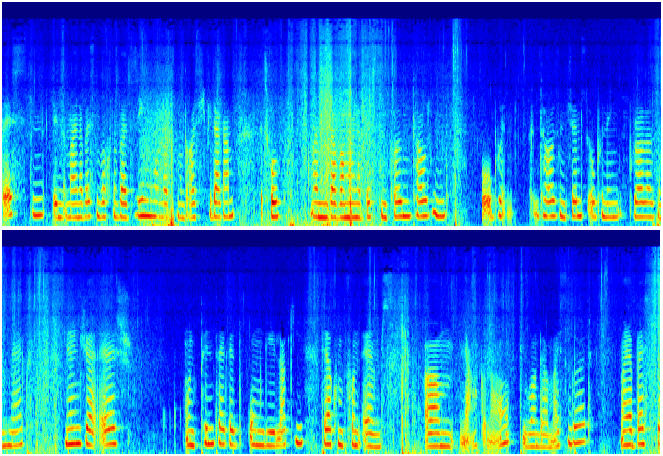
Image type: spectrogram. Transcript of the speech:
besten, in meiner besten Woche war 735 Wiedergaben. Let's go. Ähm, da waren meine besten Folgen 1000, Open, 1000 Gems Opening, Brawlers und Max, Ninja Ash und Pinpacket OMG Lucky, Herkunft von Ems. Ähm, ja, genau, die wurden da am meisten gehört. Meine beste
